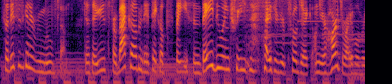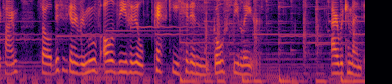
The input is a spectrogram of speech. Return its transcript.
So this is going to remove them because they're used for backup and they take up space and they do increase the size of your project on your hard drive over time. So this is going to remove all of these little pesky, hidden, ghostly layers. I recommend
